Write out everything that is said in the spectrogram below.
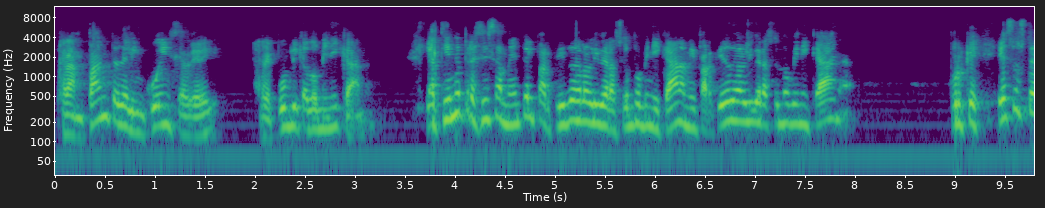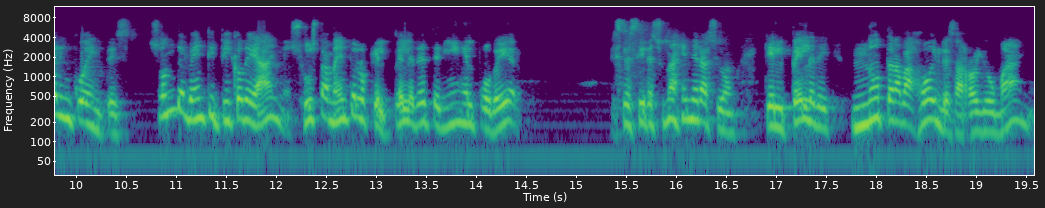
rampante delincuencia de República Dominicana la tiene precisamente el Partido de la Liberación Dominicana, mi Partido de la Liberación Dominicana. Porque esos delincuentes son de veinte y pico de años, justamente lo que el PLD tenía en el poder. Es decir, es una generación que el PLD no trabajó en desarrollo humano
